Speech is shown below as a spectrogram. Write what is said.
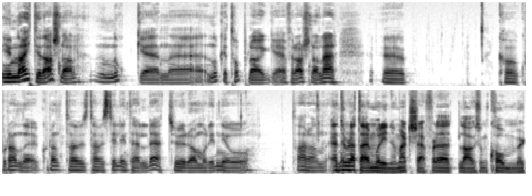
United-Arsenal. Nok, en, eh, nok et topplag for Arsenal der. Eh, hva, hvordan hvordan tar, vi, tar vi stilling til det? Tror du Mourinho tar han Jeg tror dette er Mourinho-match, for det er et lag som kommer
